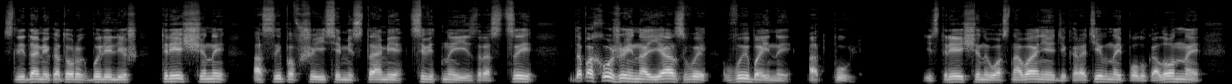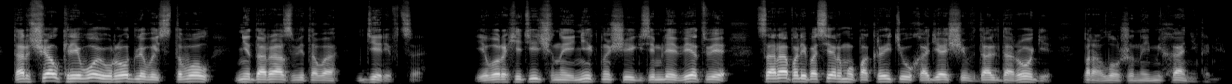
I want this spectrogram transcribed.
следами которых были лишь трещины, осыпавшиеся местами цветные изразцы, да похожие на язвы выбойны от пуль. Из трещины у основания декоративной полуколонны торчал кривой уродливый ствол недоразвитого деревца. Его рахитичные, никнущие к земле ветви царапали по серому покрытию уходящей вдаль дороги, проложенной механиками.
